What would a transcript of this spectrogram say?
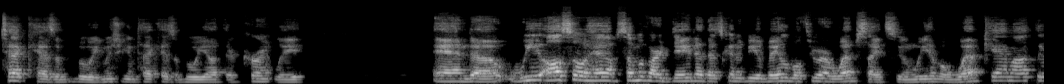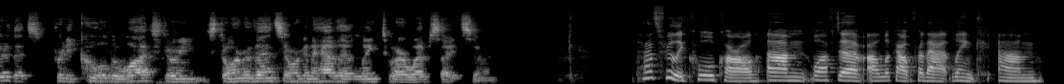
Tech has a buoy. Michigan Tech has a buoy out there currently. And uh, we also have some of our data that's going to be available through our website soon. We have a webcam out there that's pretty cool to watch during storm events, and we're going to have that linked to our website soon. That's really cool, Carl. Um, we'll have to. I'll look out for that link. Um,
